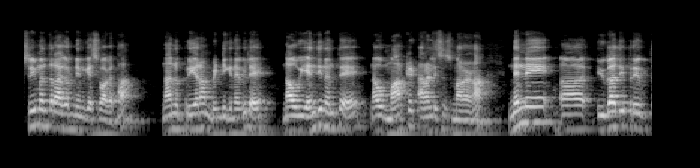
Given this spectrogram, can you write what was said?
ಶ್ರೀಮಂತರಾಗಲು ನಿಮಗೆ ಸ್ವಾಗತ. ನಾನು ಪ್ರಿಯರಾಮ್ ಬಿಂಡಿಗಿನವಿಲೆ. ನಾವು ಎಂದಿನಂತೆ ನಾವು ಮಾರ್ಕೆಟ್ ಅನಾಲಿಸಿಸ್ ಮಾಡೋಣ. ನಿನ್ನೆ ಯುಗಾದಿ ಪ್ರಯುಕ್ತ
